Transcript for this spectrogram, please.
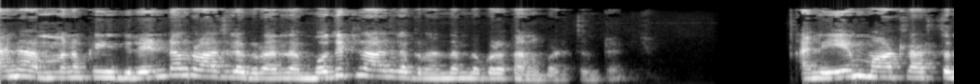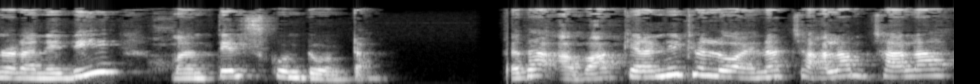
ఆయన మనకు ఇది రెండవ రాజుల గ్రంథం మొదటి రాజుల గ్రంథంలో కూడా కనబడుతుంటుంది. ఆయన ఏం మాట్లాడుతున్నాడు అనేది మనం తెలుసుకుంటూ ఉంటాం. కదా? ఆ వాక్యాలన్నింటిలో ఆయన చాలా చాలా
